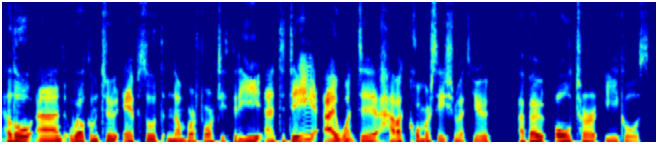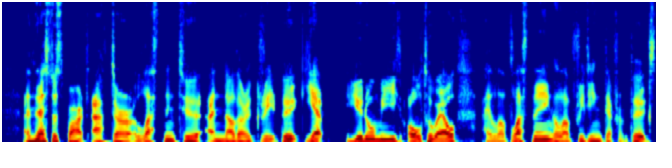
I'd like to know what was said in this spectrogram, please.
Hello and welcome to episode number 43. And today I want to have a conversation with you about alter egos. And this was sparked after listening to another great book. Yep, you know me all too well. I love listening, I love reading different books.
